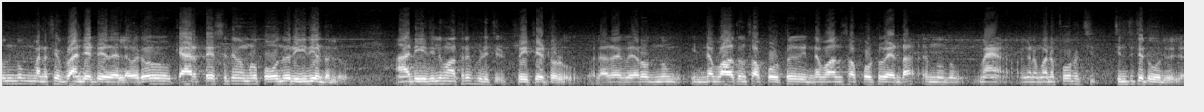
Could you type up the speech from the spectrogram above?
ഒന്നും മനസ്സിൽ പ്ലാൻ ചെയ്തിട്ട് ചെയ്തല്ല ഓരോ ക്യാരക്ടേഴ്സിന് നമ്മൾ പോകുന്ന ഒരു രീതി ഉണ്ടല്ലോ. ആ രീതിയിൽ മാത്രമേ പിടിച്ച് ട്രീറ്റ് ചെയ്തിട്ടുള്ളൂ. അല്ലാതെ വേറെ ഒന്നും ഇന്ന ഭാഗത്തും സപ്പോർട്ട് ഇന്ന ഭാഗത്തും സപ്പോർട്ട് വേണ്ട എന്നൊന്നും അങ്ങനെ മനഃപൂർവം ചിന്തിച്ചിട്ട് പോലുമില്ല.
